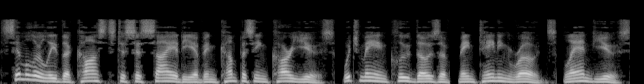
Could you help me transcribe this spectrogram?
Similarly the costs to society of encompassing car use, which may include those of, maintaining roads, land use,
